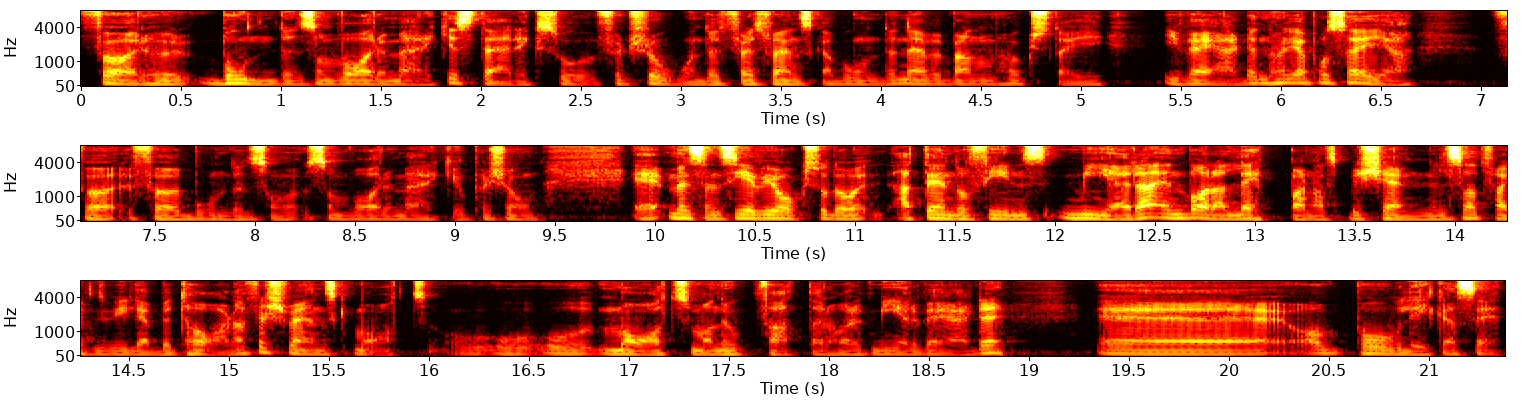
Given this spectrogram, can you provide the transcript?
för hur bonden som varumärke stärks och förtroendet för svenska bonden är väl bland de högsta i, i världen, höll jag på att säga för, för bonden som, som varumärke och person. Eh, men sen ser vi också då att det ändå finns mera än bara läpparnas bekännelse att faktiskt vilja betala för svensk mat och, och, och mat som man uppfattar har ett mervärde eh, på olika sätt.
